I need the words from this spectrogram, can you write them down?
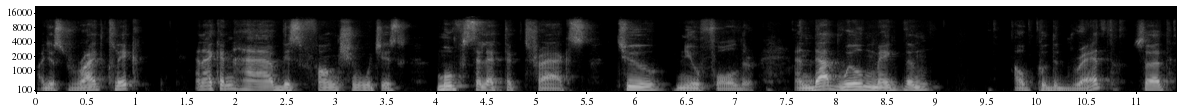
I just right click and I can have this function which is move selected tracks to new folder. And that will make them, I'll put it red so that,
